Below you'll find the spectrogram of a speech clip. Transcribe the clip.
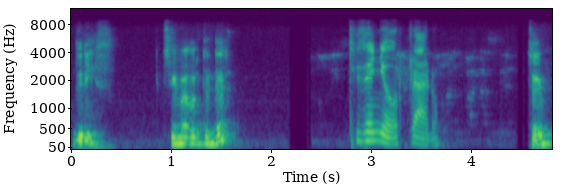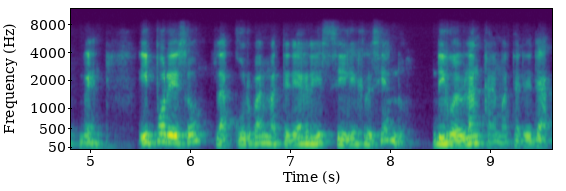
gris. ¿Sí me hago entender? Sí, señor, claro. Sí, bien. Y por eso la curva de materia gris sigue creciendo. Digo, de blanca, de materia de,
